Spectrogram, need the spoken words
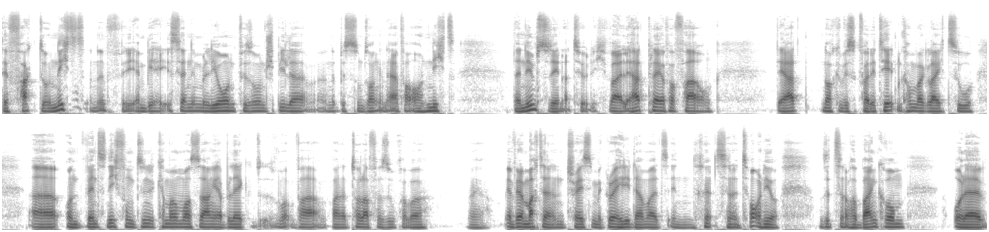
de facto nichts, ne? für die NBA ist ja eine Million für so einen Spieler ne? bis zum Saisonende einfach auch nichts, dann nimmst du den natürlich, weil er hat Playoff-Erfahrung, der hat noch gewisse Qualitäten, kommen wir gleich zu. Äh, und wenn es nicht funktioniert, kann man auch sagen, ja, Blake war, war ein toller Versuch, aber naja, entweder macht er einen Tracy McGrady damals in San Antonio und sitzt dann auf der Bank rum oder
